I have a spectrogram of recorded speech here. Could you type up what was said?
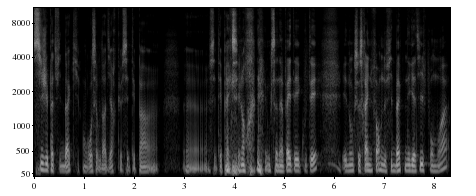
si j'ai pas de feedback, en gros, ça voudra dire que c'était pas, euh, c'était pas excellent ou ça n'a pas été écouté. Et donc, ce sera une forme de feedback négatif pour moi.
